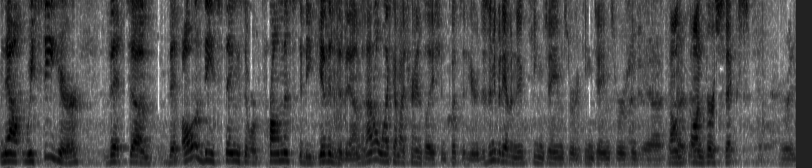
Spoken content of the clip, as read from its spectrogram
Now we see here that um, that all of these things that were promised to be given to them, and I don't like how my translation puts it here. Does anybody have a New King James or a King James version Yeah. On on verse six? Read.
